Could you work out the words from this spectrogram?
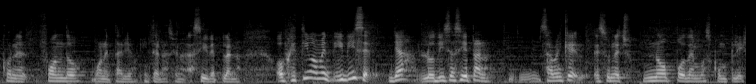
con el Fondo Monetario Internacional, así de plano, objetivamente. Y dice, ya lo dice así de plano, saben que es un hecho, no podemos cumplir.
